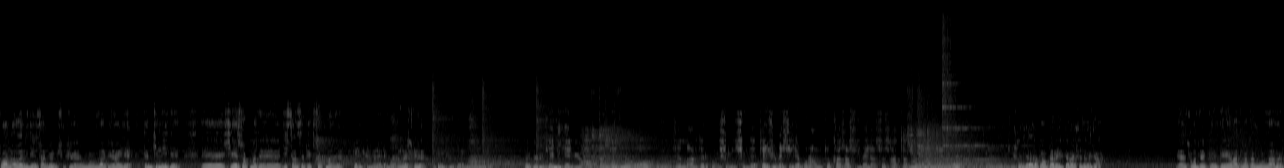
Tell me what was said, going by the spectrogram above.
puan alabildiğini sanmıyorum. Çünkü e, Nurullah bir hayli temkinliydi. E, şeye sokmadı, e, distansa pek sokmadı. Tecrübeli bu. Ulaş'ı. Tecrübeli. Öbürü yeni geliyor, alttan geliyor. O e, yıllardır bu işin içinde. Tecrübesiyle bu roundu kazasız belasız atlattı öyle. Evet. E, İkinci round Tonk'la birlikte başladı hocam. Yani sol direk direği vardı orada Nurullah'ın.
